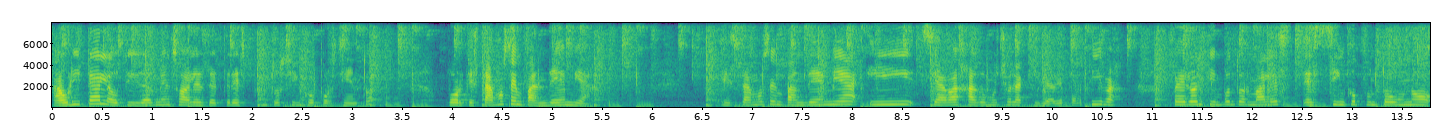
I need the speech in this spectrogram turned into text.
Ahorita la utilidad mensual es de 3.5% porque estamos en pandemia. Estamos en pandemia y se ha bajado mucho la actividad deportiva pero en tiempos normales es 5.1,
